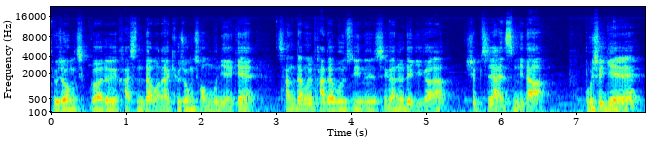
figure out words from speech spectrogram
교정 치과를 가신다거나 교정 전문의에게 상담을 받아볼 수 있는 시간을 내기가 쉽지 않습니다. 보시기에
